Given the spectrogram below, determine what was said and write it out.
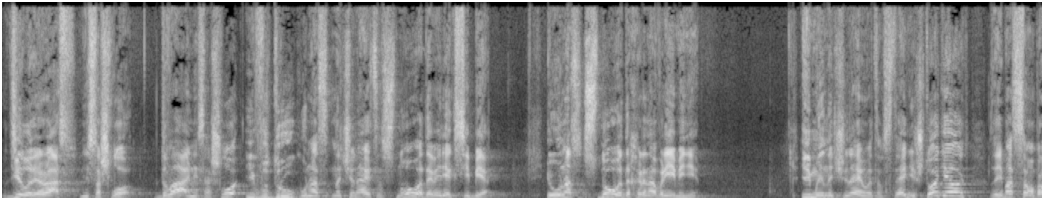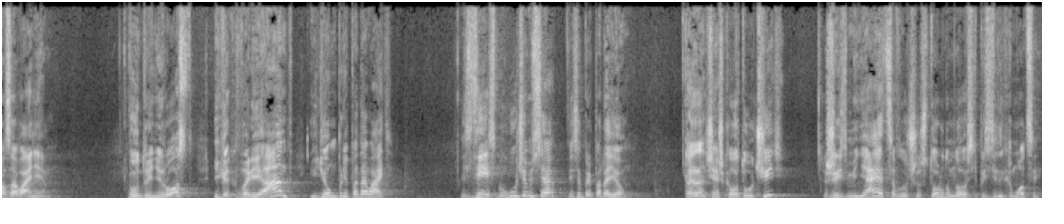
делали раз, не сошло, два, не сошло, и вдруг у нас начинается снова доверие к себе. И у нас снова до хрена времени. И мы начинаем в этом состоянии что делать? Заниматься самообразованием. внутренний рост, и как вариант идем преподавать. Здесь мы учимся, здесь мы преподаем. Когда начинаешь кого-то учить, жизнь меняется в лучшую сторону, много позитивных эмоций.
